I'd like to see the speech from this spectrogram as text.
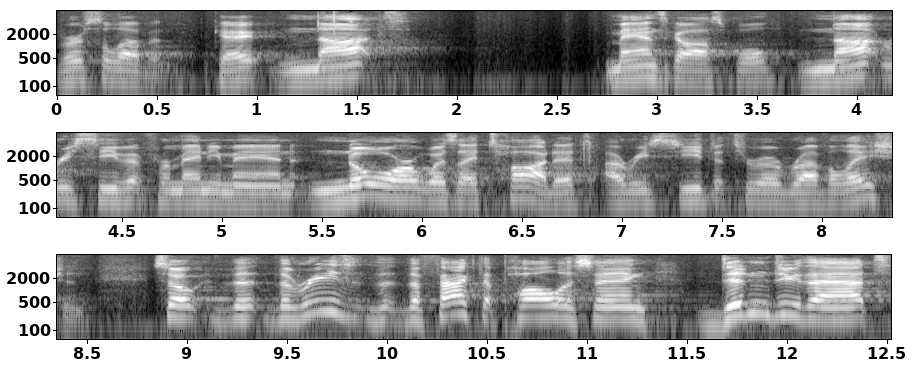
Verse 11, okay? Not man's gospel, not receive it from any man, nor was I taught it, I received it through a revelation. So the, the, reason, the, the fact that Paul is saying, didn't do that,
